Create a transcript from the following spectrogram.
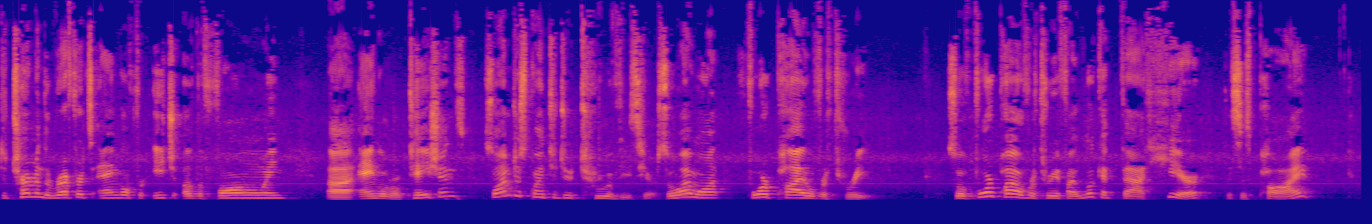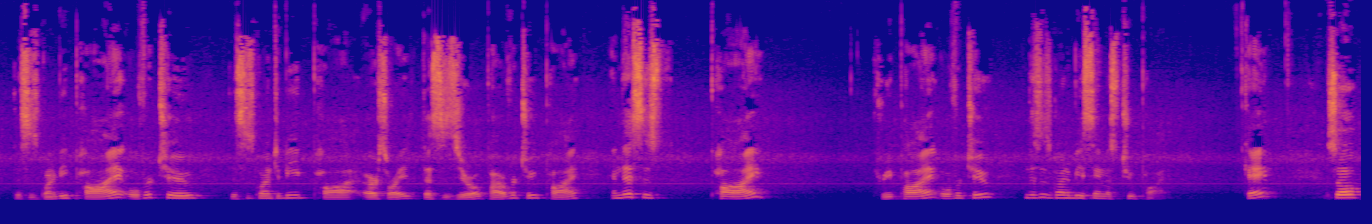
determine the reference angle for each of the following uh, angle rotations. So I'm just going to do two of these here. So I want 4 pi over 3. So 4 pi over 3, if I look at that here, this is pi. This is going to be pi over 2. This is going to be pi, or sorry, this is 0, pi over 2, pi. And this is pi, 3 pi over 2. And this is going to be the same as 2 pi. Okay? So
